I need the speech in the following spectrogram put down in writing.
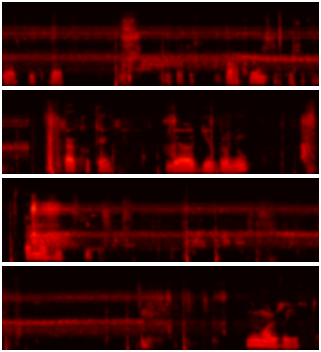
Зараз поїхав, зараз. Пару хвилин і включу камеру. Так, окей. Я одів броню. Тепер можна їхати. Не можу заїхати.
